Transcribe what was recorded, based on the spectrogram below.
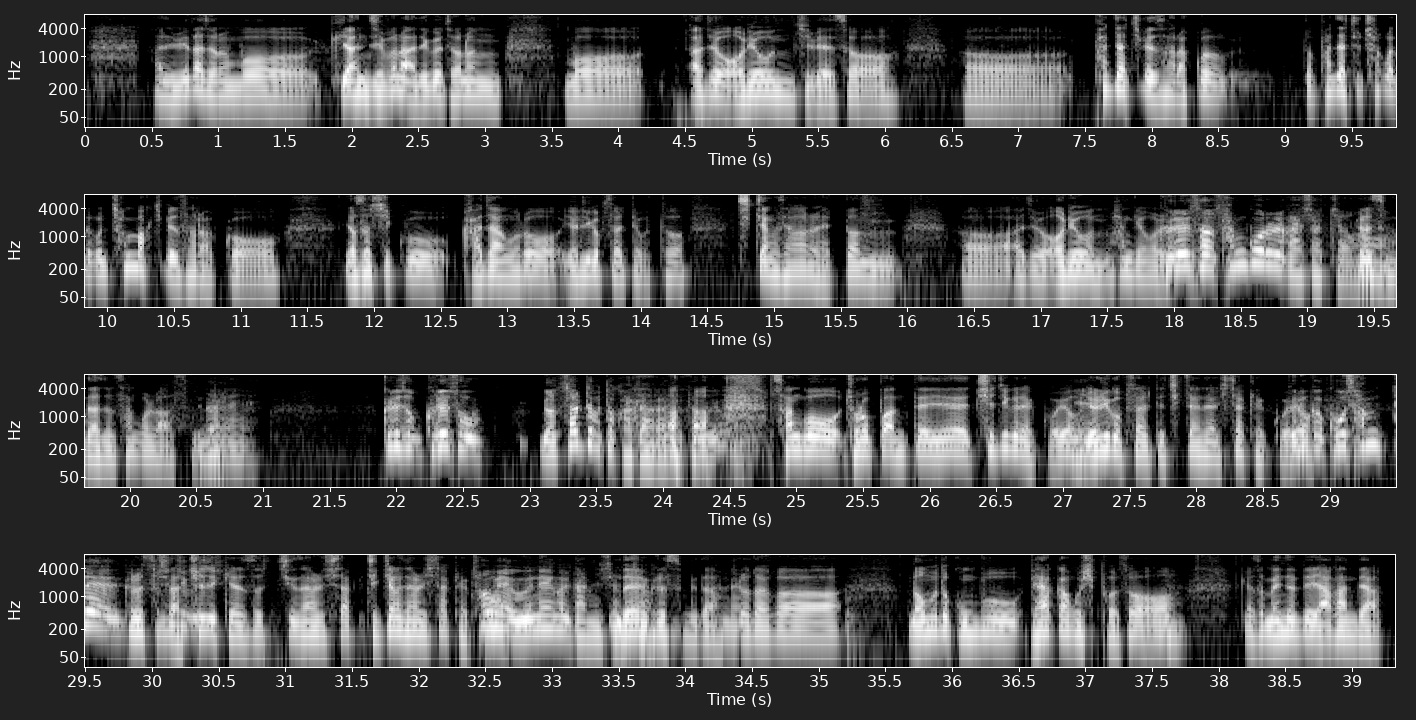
아닙니다. 저는 뭐 귀한 집은 아니고 저는 뭐 아주 어려운 집에서 어 판잣집에서 살았고 또 판잣집 철거되고 천막집에서 살았고 여섯 식구 가장으로 17살 때부터 직장 생활을 했던 어 아주 어려운 환경을 그래서 상고를 가셨죠. 그렇습니다. 저는 상골 나왔습니다. 네. 그래서 그래서 몇 살 때부터 가장을 하셨다고요? 상고 졸업반 때에 취직을 했고요. 예. 17살 때 직장 생활 시작했고요. 그러니까 고3 때 그렇습니다. 취직해서 직장 생활 시작 직장 생활을 시작했고 처음에 은행을 다니셨죠? 네, 그렇습니다. 네. 그러다가 너무도 공부 대학 가고 싶어서 네. 그래서 몇 년 뒤에 야간 대학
